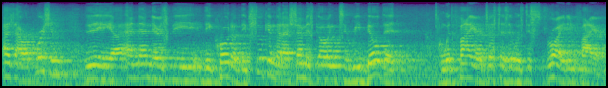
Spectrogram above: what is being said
as our portion. The, uh, and then there's the, the quote of the psukim that Hashem is going to rebuild it with fire just as it was destroyed in fire.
